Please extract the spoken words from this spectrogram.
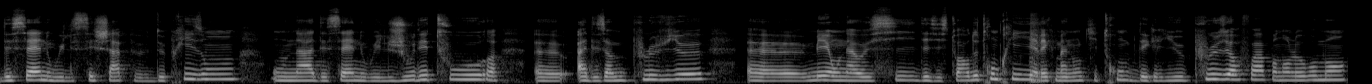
des, scènes où il s'échappe de prison, on a des scènes où il joue des tours à des hommes plus vieux, euh, mais on a aussi des histoires de tromperie avec Manon qui trompe des Grieux plusieurs fois pendant le roman,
